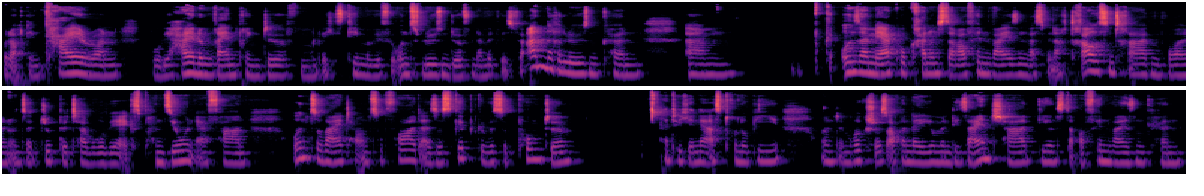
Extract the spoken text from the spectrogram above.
Oder auch den Chiron, wo wir Heilung reinbringen dürfen und welches Thema wir für uns lösen dürfen, damit wir es für andere lösen können. Ähm, unser Merkur kann uns darauf hinweisen, was wir nach draußen tragen wollen, unser Jupiter, wo wir Expansion erfahren und so weiter und so fort. Also es gibt gewisse Punkte, natürlich in der Astrologie und im Rückschluss auch in der Human Design Chart, die uns darauf hinweisen können,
